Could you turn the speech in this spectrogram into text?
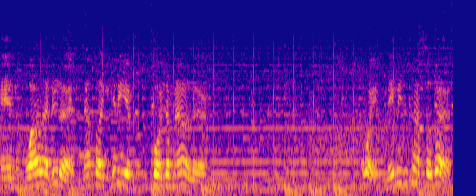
And why did I do that? Not like an idiot before jumping out of there. Oh, wait, maybe it's not so bad.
